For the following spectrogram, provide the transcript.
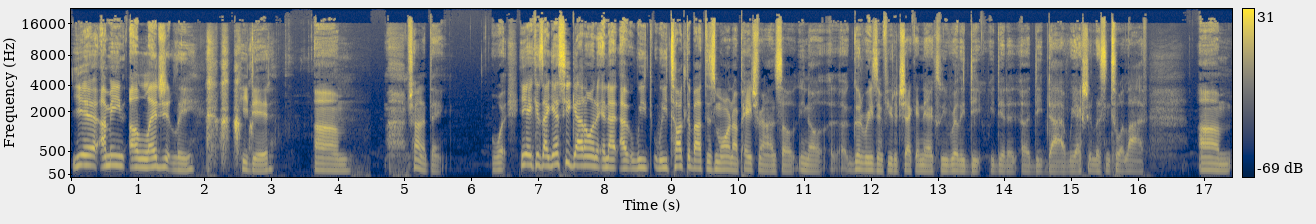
Yeah, I mean, allegedly he did. Um, I'm trying to think. What? Yeah, because I guess he got on, and I, I we we talked about this more on our Patreon. So you know, a, a good reason for you to check in there because we really deep we did a, a deep dive. We actually listened to it live. Um,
